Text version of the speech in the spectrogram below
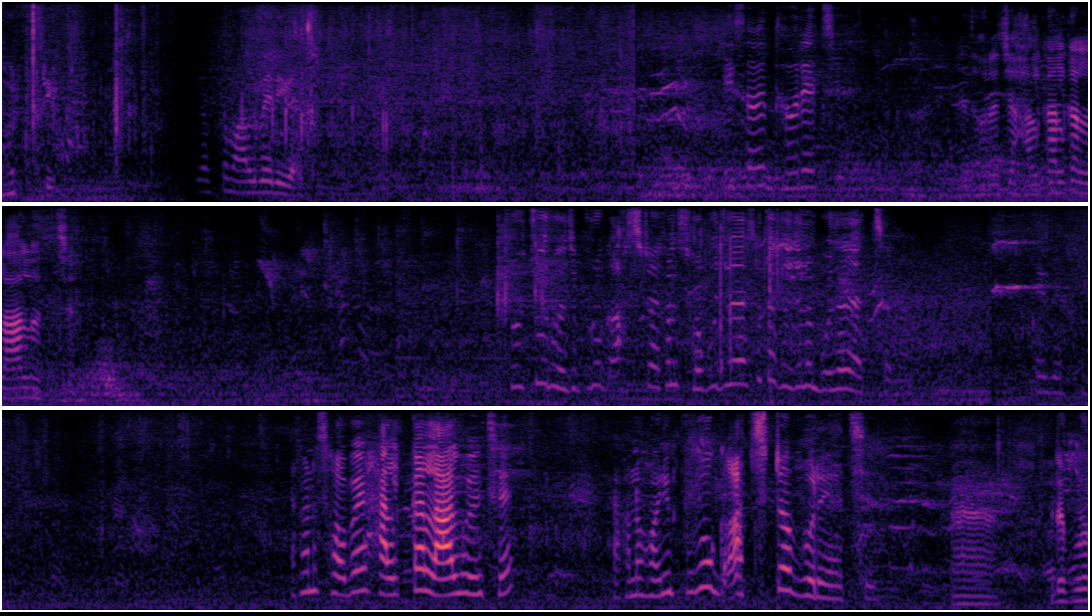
ভর্তি। মালবেরি গাছ। সবাই ধরেছে। ধরেছে হালকা হালকা লাল হচ্ছে। প্রচুর হয়েছে পুরো গাছটা এখন সবুজ হয়ে আছে তো সেই জন্য বোঝা যাচ্ছে না। এই দেখো। এখন সবে হালকা লাল হয়েছে এখনও হয়নি পুরো গাছটা ভরে আছে। হ্যাঁ এটা পুরো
